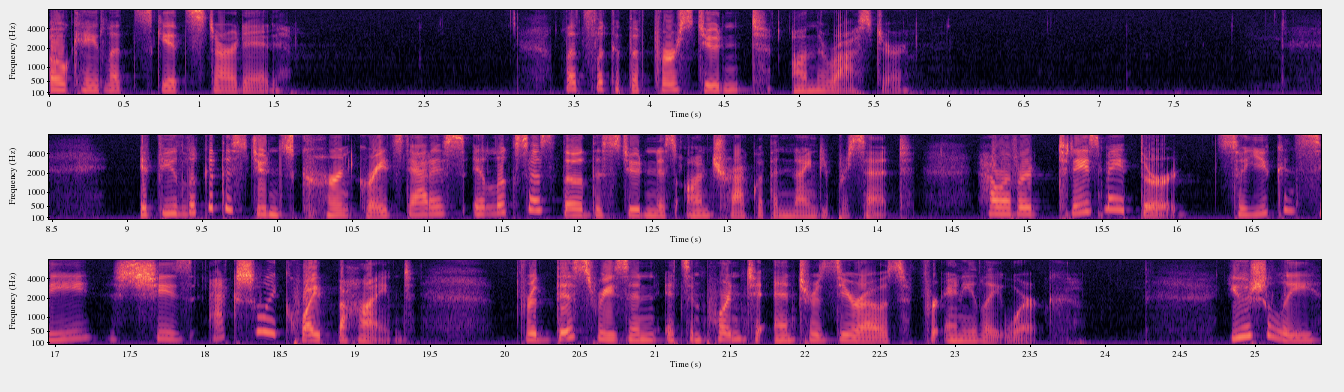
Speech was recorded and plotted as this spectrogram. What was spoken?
Okay, let's get started. Let's look at the first student on the roster. If you look at the student's current grade status, it looks as though the student is on track with a 90%. However, today's May 3rd, so you can see she's actually quite behind. For this reason, it's important to enter zeros for any late work. Usually,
